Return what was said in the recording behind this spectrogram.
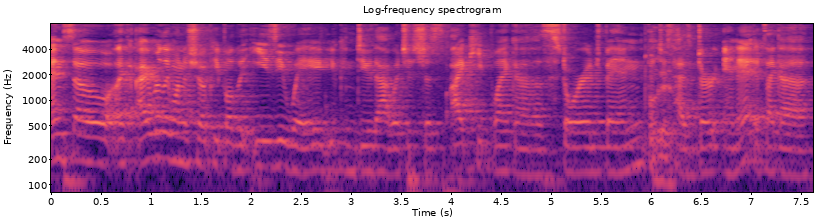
and so, like, I really want to show people the easy way you can do that, which is just I keep like a storage bin that just has dirt in it. It's like a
